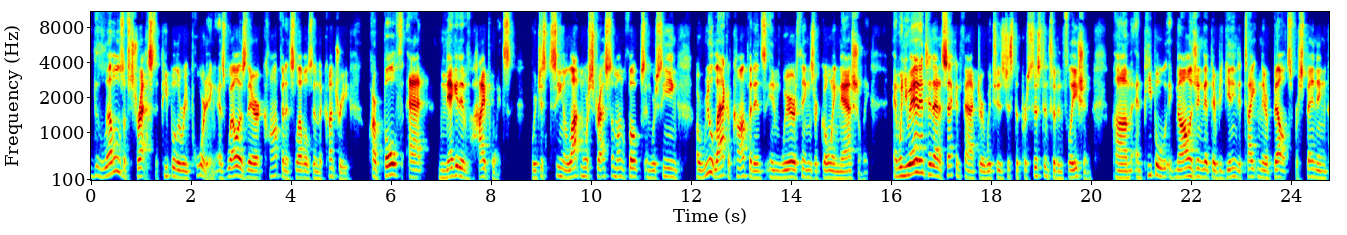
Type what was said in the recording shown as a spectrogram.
the levels of stress that people are reporting, as well as their confidence levels in the country, are both at negative high points. We're just seeing a lot more stress among folks, and we're seeing a real lack of confidence in where things are going nationally. And when you add into that a second factor, which is just the persistence of inflation, um, and people acknowledging that they're beginning to tighten their belts for spending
